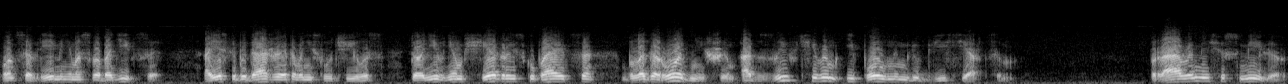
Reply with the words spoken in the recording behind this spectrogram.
он со временем освободится. А если бы даже этого не случилось, то они в нем щедро искупаются благороднейшим, отзывчивым и полным любви сердцем. «Право, миссис Миллер»,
